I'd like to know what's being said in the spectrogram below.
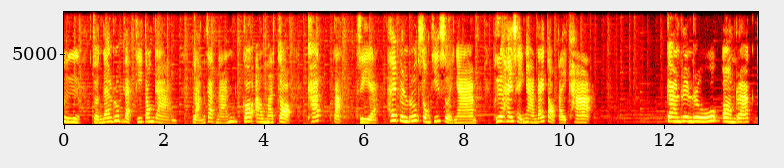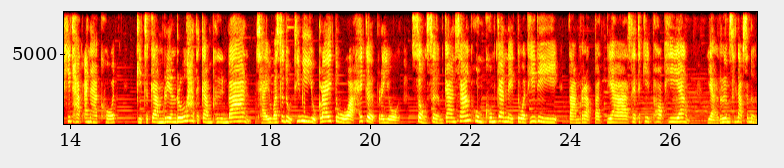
มือ จนได้รูปแบบที่ต้องการ หลังจากนั้นก็เอามาเจาะคัดตัด เจียให้เป็นรูปทรงที่สวยงาม เพื่อให้ใช้งานได้ต่อไปค่ะ การเรียนรู้ ออมรัก พิทักษ์อนาคต กิจกรรมเรียนรู้หัตถกรรมพื้นบ้าน ใช้วัสดุที่มีอยู่ใกล้ตัวให้เกิดประโยชน์ ส่งเสริมการสร้างภูมิคุ้มกันในตัวที่ดี ตามหลักปรัชญาเศรษฐกิจพอเพียง อย่าลืมสนับสนุน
